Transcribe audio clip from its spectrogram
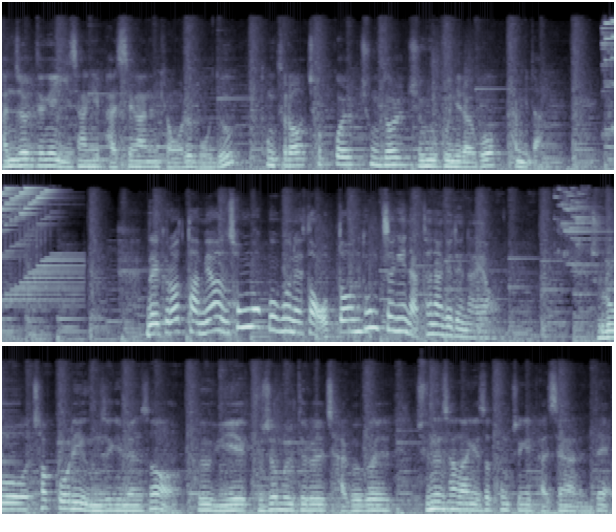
관절 등의 이상이 발생하는 경우를 모두 통틀어 척골 충돌 증후군이라고 합니다. 네, 그렇다면 손목 부분에서 어떤 통증이 나타나게 되나요? 주로 척골이 움직이면서 그 위에 구조물들을 자극을 주는 상황에서 통증이 발생하는데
